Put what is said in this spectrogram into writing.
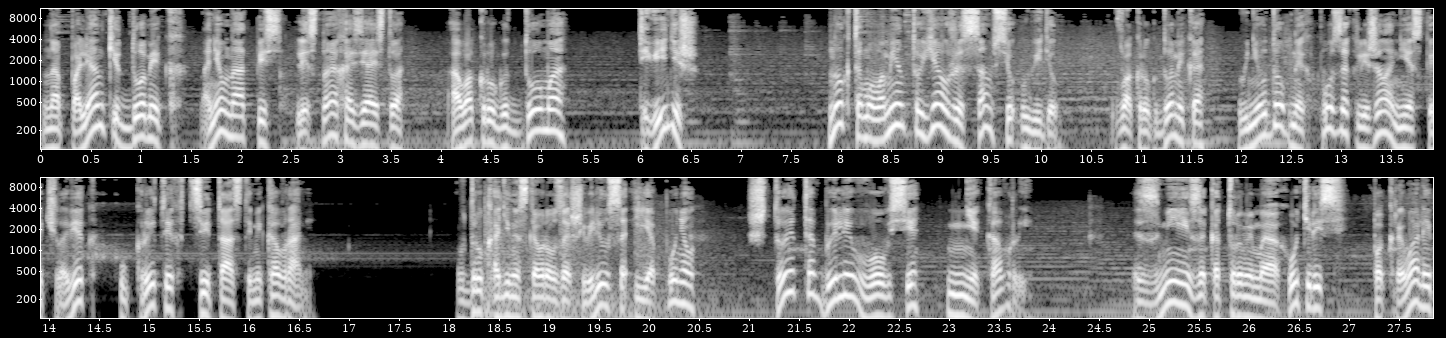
На полянке домик, на нем надпись «Лесное хозяйство», а вокруг дома... Ты видишь? Но к тому моменту я уже сам все увидел. Вокруг домика в неудобных позах лежало несколько человек, укрытых цветастыми коврами. Вдруг один из ковров зашевелился, и я понял, что это были вовсе не ковры. Змеи, за которыми мы охотились, покрывали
